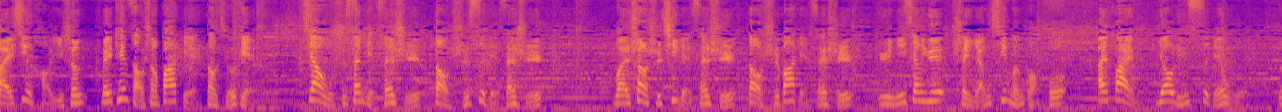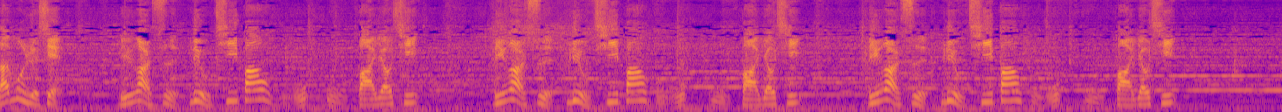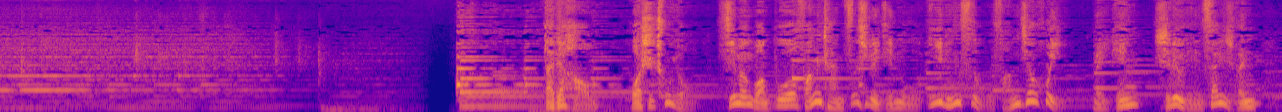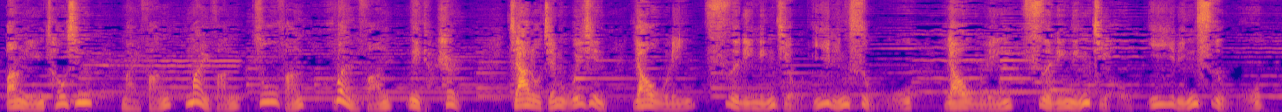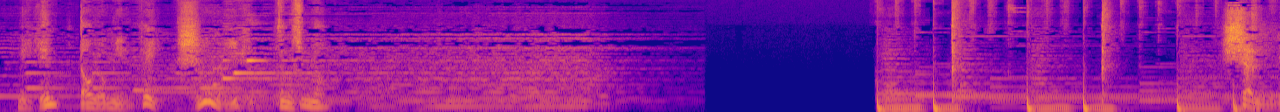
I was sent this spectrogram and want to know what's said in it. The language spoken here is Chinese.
百姓好医生每天早上八点到九点，下午十三点三十到十四点三十，晚上十七点三十到十八点三十，与您相约沈阳新闻广播 FM 幺零四点五，栏目热线零二四六七八五五八幺七，零二四六七八五五八幺七，零二四六七八五五八幺七。大家好，我是初勇，新闻广播房产资讯类节目一零四五房交会，每天十六点三十分帮您操心买房、卖房、租房、换房那点事儿。加入节目微信幺五零四零零九一零四五幺五零四零零九一零四五，每天都有免费实用的礼品赠送哟。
